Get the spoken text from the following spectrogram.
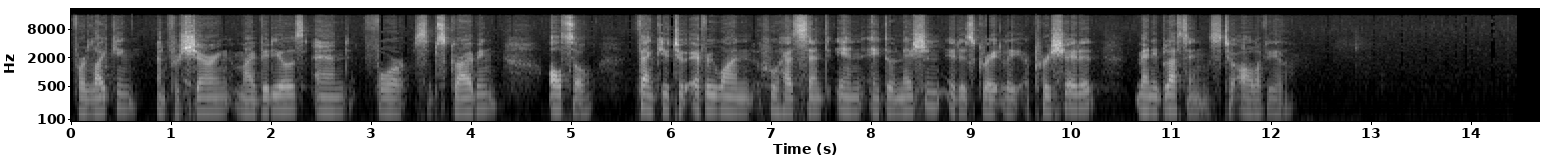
for liking, and for sharing my videos, and for subscribing. Also, thank you to everyone who has sent in a donation. It is greatly appreciated. Many blessings to all of you.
